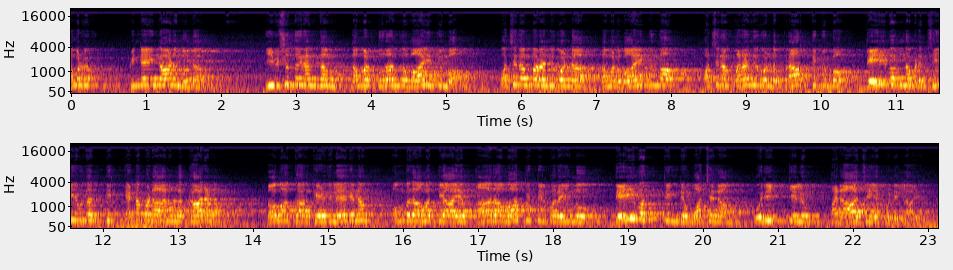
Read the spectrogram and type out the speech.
നമ്മൾ പിന്നെയും കാണുന്നുണ്ട്. ഈ വിശുദ്ധ ഗ്രന്ഥം നമ്മൾ തുറന്ന് വായിക്കുമ്പോൾ വചനം പറഞ്ഞുകൊണ്ട് നമ്മൾ വായിക്കുമ്പോൾ വചനം പറഞ്ഞുകൊണ്ട് പ്രാർത്ഥിക്കുമ്പോൾ ദൈവം നമ്മുടെ ജീവിതത്തിൽ ഇടപെടാനുള്ള കാരണം. റോമാക്കാർക്ക് എഴുതി ലേഖനം ഒമ്പതാം അധ്യായം ആറാം വാക്യത്തിൽ പറയുന്നു ദൈവത്തിന്റെ വചനം ഒരിക്കലും പരാജയപ്പെടില്ല എന്ന്.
